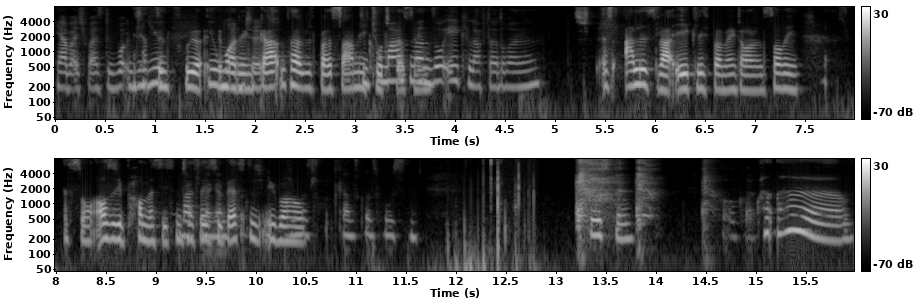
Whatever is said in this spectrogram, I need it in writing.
Ja, aber ich weiß, du wolltest. Ich habe den früher immer want den. Gartensalat mit Die Balsamico Tomaten waren so ekelhaft da drin. Es, alles war eklig bei McDonald's, sorry. Ist so, außer die Pommes, die sind Warte tatsächlich die besten kurz. Ich überhaupt. muss ganz kurz husten. Husten. Oh Gott.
